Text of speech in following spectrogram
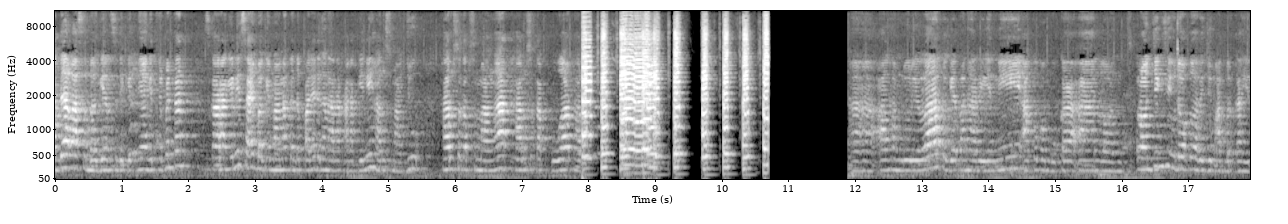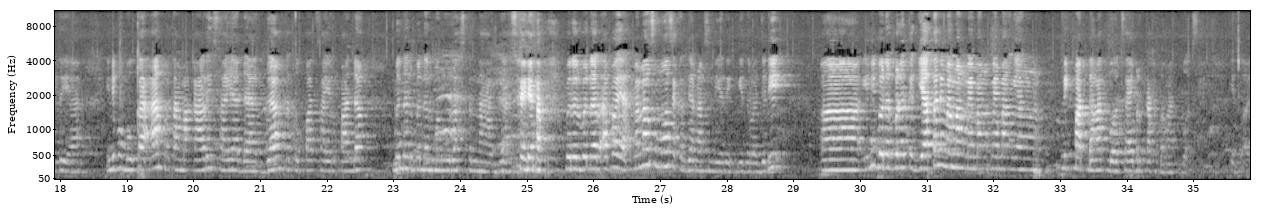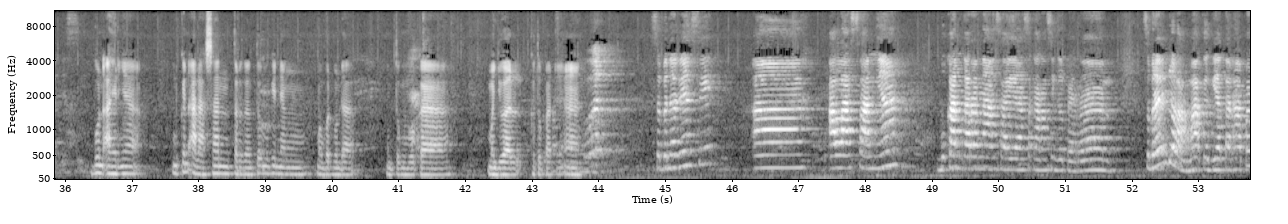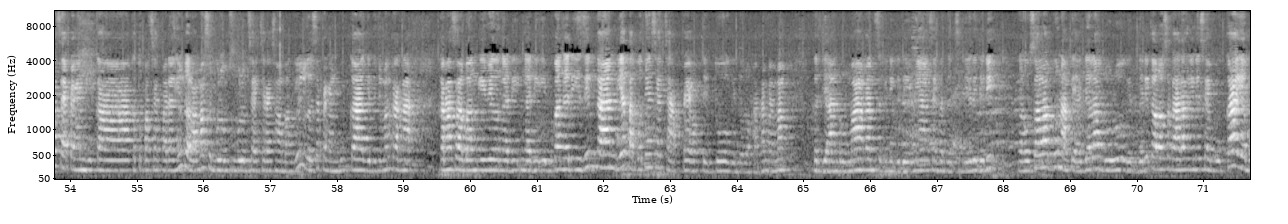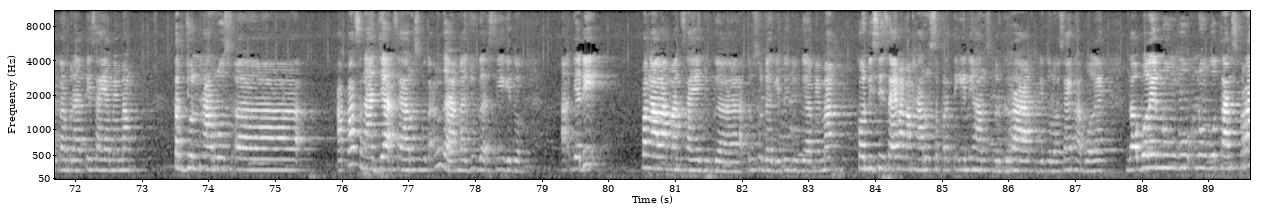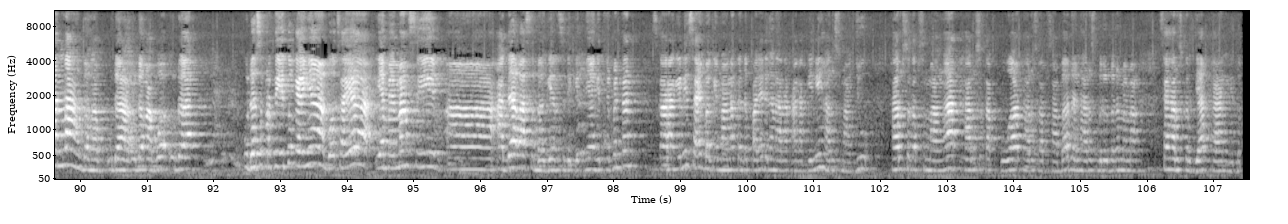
ada lah sebagian sedikitnya gitu. Cuman kan sekarang ini saya bagaimana ke depannya dengan anak-anak ini harus maju harus tetap semangat harus tetap kuat harus Uh, Alhamdulillah kegiatan hari ini aku pembukaan launch- launching sih udah waktu hari Jumat berkah itu ya. Ini pembukaan pertama kali saya dagang ketupat sayur padang benar-benar menguras tenaga saya. Benar-benar apa ya memang semua saya kerjakan sendiri gitu loh. Jadi uh, ini benar-benar kegiatan yang memang memang memang yang nikmat banget buat saya berkah banget buat saya gitu aja sih Bun akhirnya mungkin alasan tertentu mungkin yang membuat bunda untuk membuka menjual ketupatnya. Ah, Sebenarnya sih eh, alasannya bukan karena saya sekarang single parent. Sebenarnya udah lama kegiatan apa saya pengen buka ketupat sayur padang ini udah lama sebelum sebelum saya cerai sama Bang Kiwil juga saya pengen buka gitu. Cuman karena karena sama Bang Kiwil nggak di, nggak di bukan nggak diizinkan dia takutnya saya capek waktu itu gitu loh. Karena memang kerjaan rumah kan segede-gedenya saya kerja sendiri. Jadi nggak usah lah bu nanti aja lah dulu gitu. Jadi kalau sekarang ini saya buka ya bukan berarti saya memang terjun harus eh, apa sengaja saya harus buka. Enggak enggak juga sih gitu. Ah, jadi pengalaman saya juga terus udah gitu juga memang kondisi saya memang harus seperti ini harus bergerak gitu loh. Saya nggak boleh nggak boleh nunggu nunggu transferan lah udah nggak udah udah nggak bo- udah udah seperti itu kayaknya buat saya ya memang sih eh, ada lah sebagian sedikitnya gitu. Cuman kan sekarang ini saya bagaimana ke depannya dengan anak-anak ini harus maju harus tetap semangat harus tetap kuat harus tetap sabar dan harus benar-benar memang saya harus kerjakan gitu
